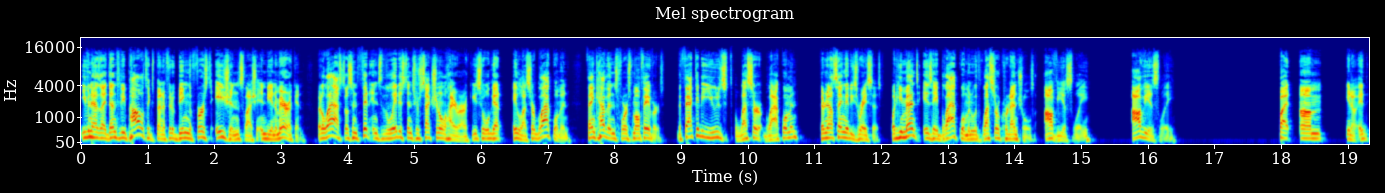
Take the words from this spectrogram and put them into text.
Even has identity politics benefit of being the first Asian slash Indian American. But alas, doesn't fit into the latest intersectional hierarchy, so we'll get a lesser black woman. Thank heavens for small favors. The fact that he used lesser black woman, they're now saying that he's racist. What he meant is a black woman with lesser credentials, obviously. Obviously. But um, you know, it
